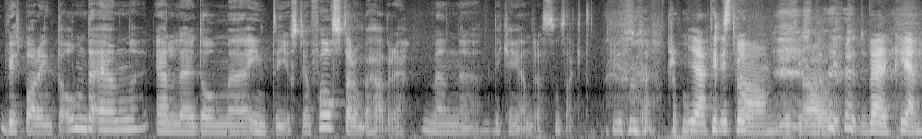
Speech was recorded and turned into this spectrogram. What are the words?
vet bara inte om det än eller de är inte just i en fas där de behöver det. Men uh, det kan ju ändras som sagt. Just det. Apropå Jäkligt bra det sista Ja. tipset, verkligen.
